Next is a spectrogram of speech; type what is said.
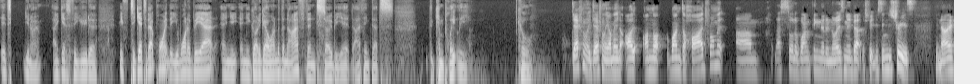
it's you know, I guess for you to if to get to that point that you want to be at and you and you got to go under the knife, then so be it. I think that's completely cool. Definitely, definitely. I mean, I I'm not one to hide from it. Um, that's sort of one thing that annoys me about the fitness industry is You know,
